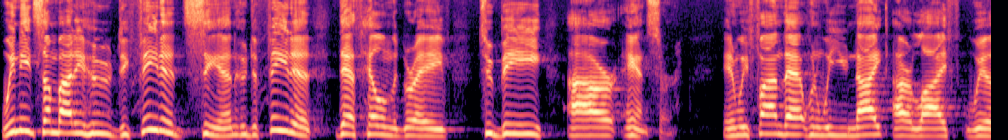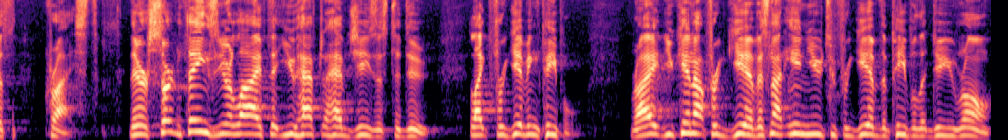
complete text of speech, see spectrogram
we need somebody who defeated sin, who defeated death, hell, and the grave to be our answer. And we find that when we unite our life with Christ. There are certain things in your life that you have to have Jesus to do, like forgiving people, right? You cannot forgive. It's not in you to forgive the people that do you wrong,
